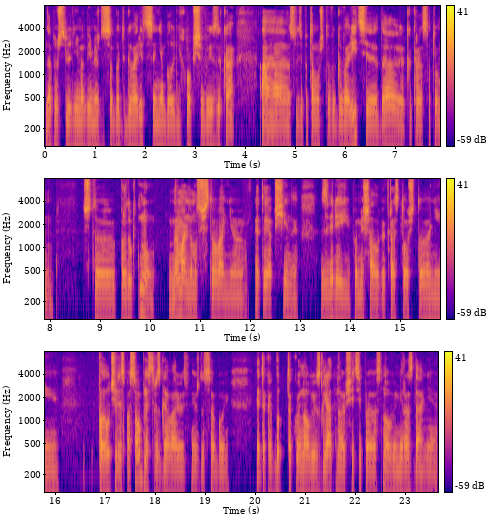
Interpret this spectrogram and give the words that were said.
да, потому что люди не могли между собой договориться, и не было у них общего языка. А судя по тому, что вы говорите, да, как раз о том, что продукт, ну, нормальному существованию этой общины зверей помешало как раз то, что они получили способность разговаривать между собой. Это как будто такой новый взгляд на вообще типа основы мироздания.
